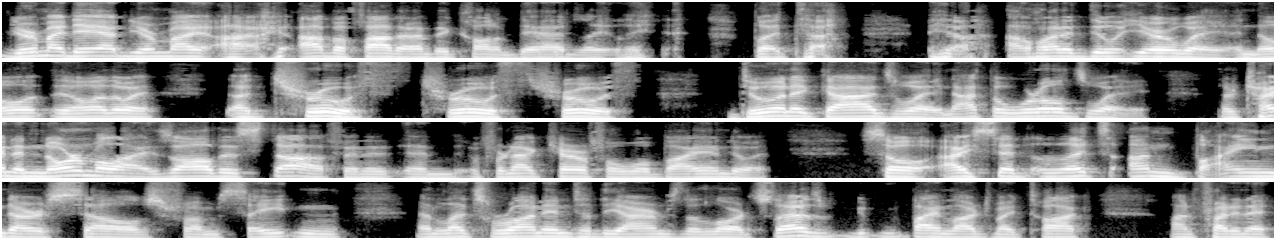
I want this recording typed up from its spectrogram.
you're my dad, you're my uh, Abba father. I've been calling him dad lately, but uh, you know, I want to do it your way and no, no other way. Uh, truth, truth, truth, doing it God's way, not the world's way. They're trying to normalize all this stuff, and it, and if we're not careful, we'll buy into it. So I said, let's unbind ourselves from Satan and let's run into the arms of the Lord. So that was by and large my talk on Friday night.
